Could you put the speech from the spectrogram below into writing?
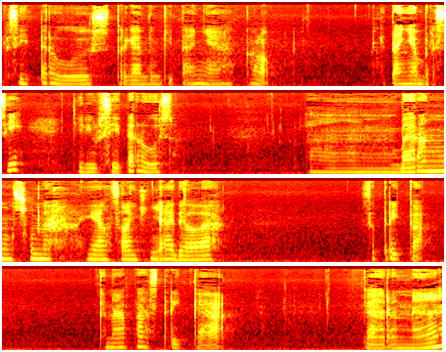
bersih terus tergantung kitanya. Kalau kitanya bersih jadi bersih terus hmm, barang sunnah yang selanjutnya adalah setrika. Kenapa setrika? Karena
